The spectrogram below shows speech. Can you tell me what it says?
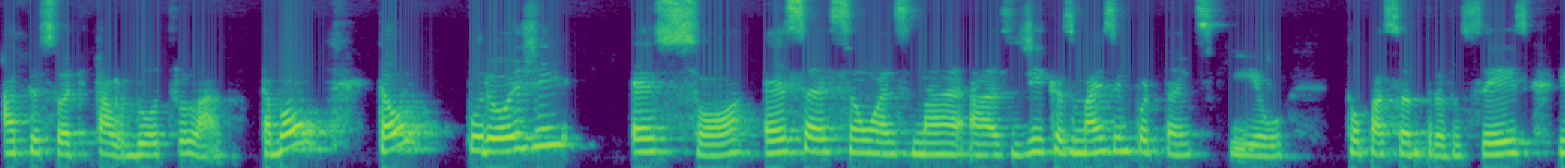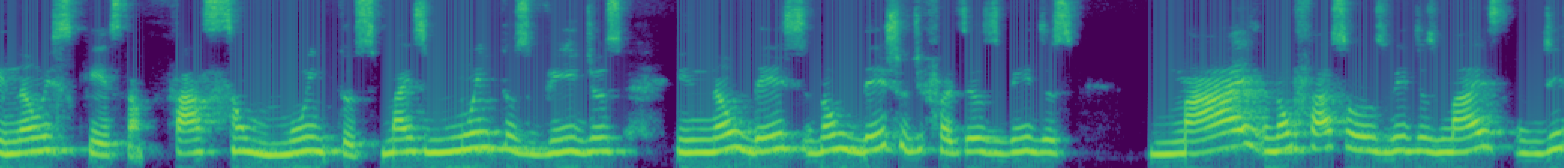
a pessoa que está do outro lado, tá bom? Então, por hoje é só. Essas são as, as dicas mais importantes que eu estou passando para vocês. E não esqueçam, façam muitos, mas muitos vídeos e não deixe, não deixe de fazer os vídeos mais, não façam os vídeos mais de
